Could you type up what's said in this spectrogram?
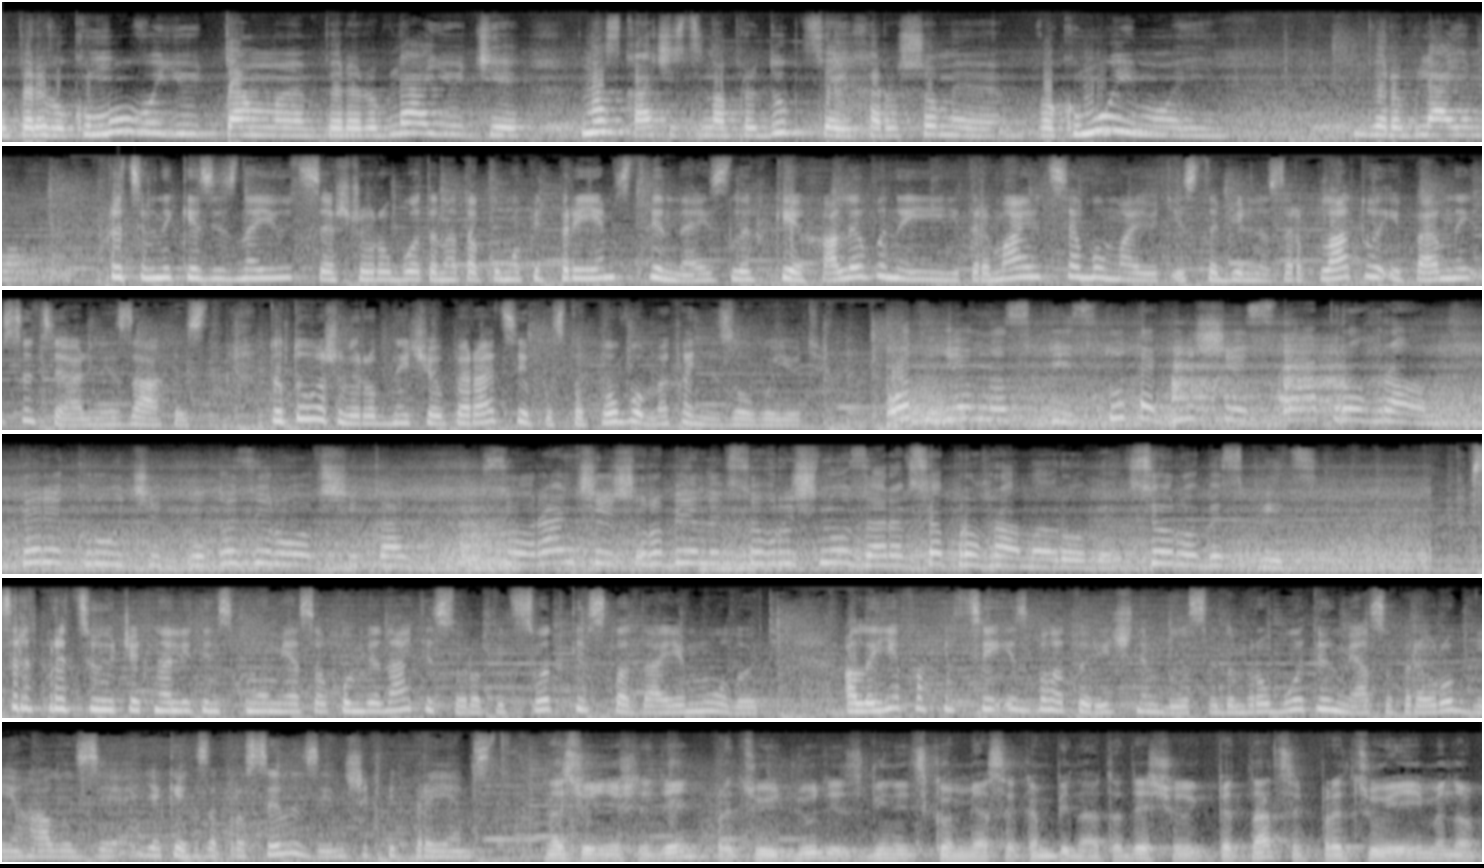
перевакумовують, там е, переробляють. У нас качественна продукція, і хорошо ми вакуумуємо і виробляємо. Працівники зізнаються, що робота на такому підприємстві не із легких, але вони її тримаються, бо мають і стабільну зарплату, і певний соціальний захист. До того ж, виробничі операції поступово механізовують. От є в нас спіц, тут більше 100 програм, перекручок, дозіровщика. Все, раніше ж робили все вручну, зараз вся програма робить, все робить спіц. Серед працюючих на літинському м'ясокомбінаті 40% складає молодь. Але є фахівці із багаторічним досвідом роботи в м'ясопереробній галузі, яких запросили з інших підприємств. На сьогоднішній день працюють люди з Вінницького м'ясокомбінату. Десь чоловік 15 працює іменно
